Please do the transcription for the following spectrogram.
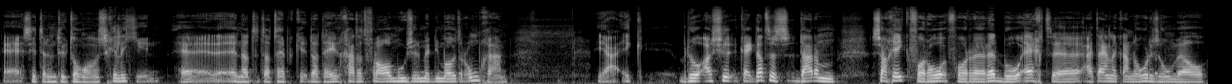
eh, zit er natuurlijk toch wel een schilletje in. Hè? En dat, dat, heb ik, dat gaat het vooral om hoe ze met die motor omgaan. Ja, ik bedoel, als je. Kijk, dat is. Daarom zag ik voor, voor eh, Red Bull echt eh, uiteindelijk aan de horizon wel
